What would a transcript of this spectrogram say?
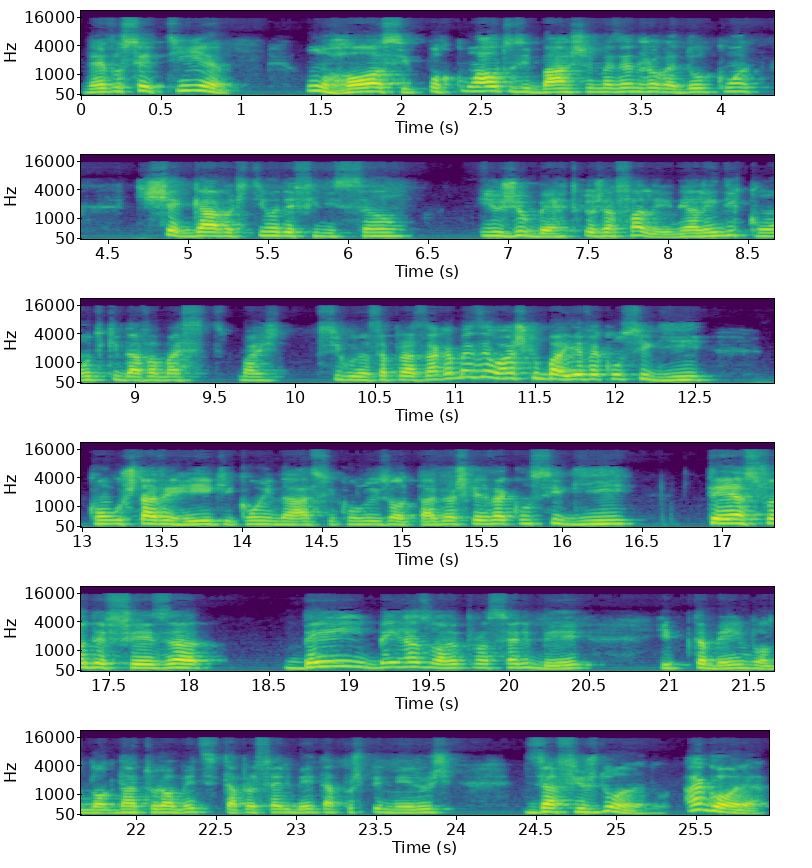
Né? Você tinha um Rossi, por, com altos e baixos, mas era um jogador com a, que chegava, que tinha uma definição. E o Gilberto, que eu já falei, né? além de Conte, que dava mais, mais segurança para a zaga, mas eu acho que o Bahia vai conseguir, com Gustavo Henrique, com Inácio com Luiz Otávio, eu acho que ele vai conseguir ter a sua defesa bem, bem razoável para a Série B. E também, naturalmente, se está para a Série B, está para os primeiros desafios do ano. Agora,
